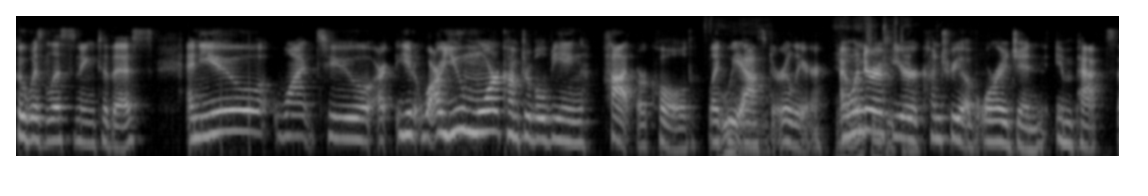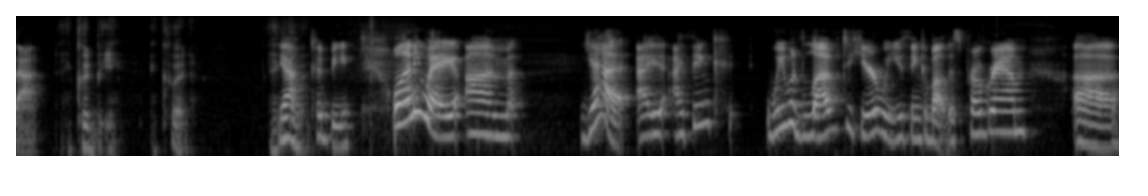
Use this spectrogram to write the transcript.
who was listening to this, and you want to, are you know are you more comfortable being hot or cold, like we asked earlier? Yeah, I wonder if your country of origin impacts that. It could be. It could. It Yeah, could. could be. Well, anyway, um, yeah, I I think we would love to hear what you think about this program. Uh,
